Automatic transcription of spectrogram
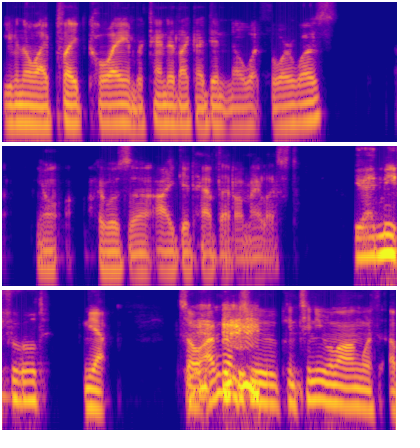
Even though I played coy and pretended like I didn't know what Thor was, you know, I was uh, I did have that on my list. You had me fooled. Yeah. So I'm going to continue along with a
